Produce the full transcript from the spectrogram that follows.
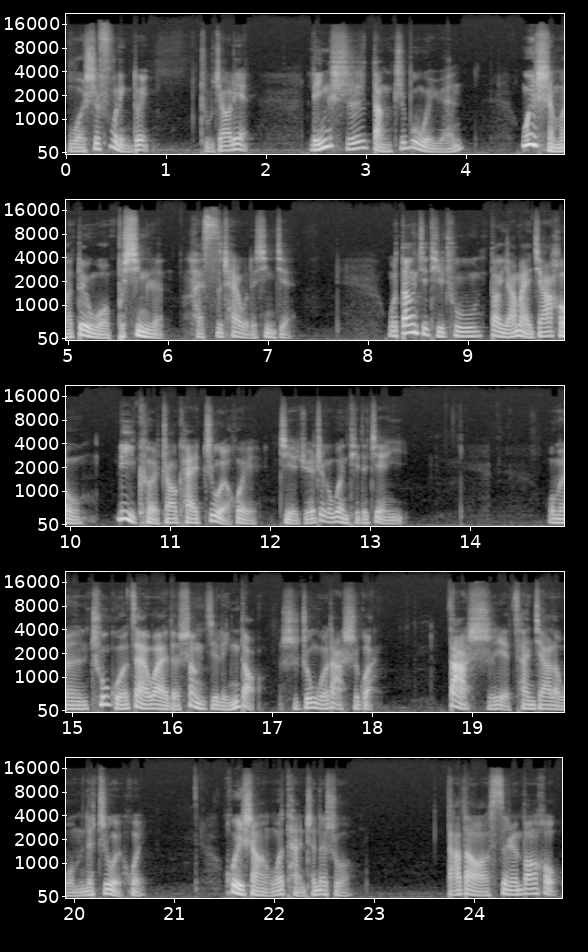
我是副领队、主教练、临时党支部委员，为什么对我不信任，还私拆我的信件？我当即提出到牙买加后立刻召开支委会解决这个问题的建议。我们出国在外的上级领导是中国大使馆。大使也参加了我们的支委会。会上，我坦诚地说：“打倒四人帮后，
